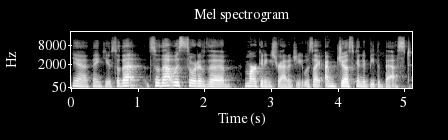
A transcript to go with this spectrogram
Yeah, thank you. So that so that was sort of the marketing strategy. It was like I'm just going to be the best.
